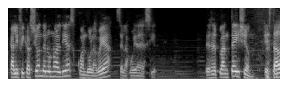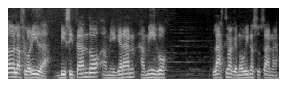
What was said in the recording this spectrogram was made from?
Calificación del 1 al 10, cuando la vea, se las voy a decir desde Plantation, estado de la Florida, visitando a mi gran amigo. Lástima que no vino Susana,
